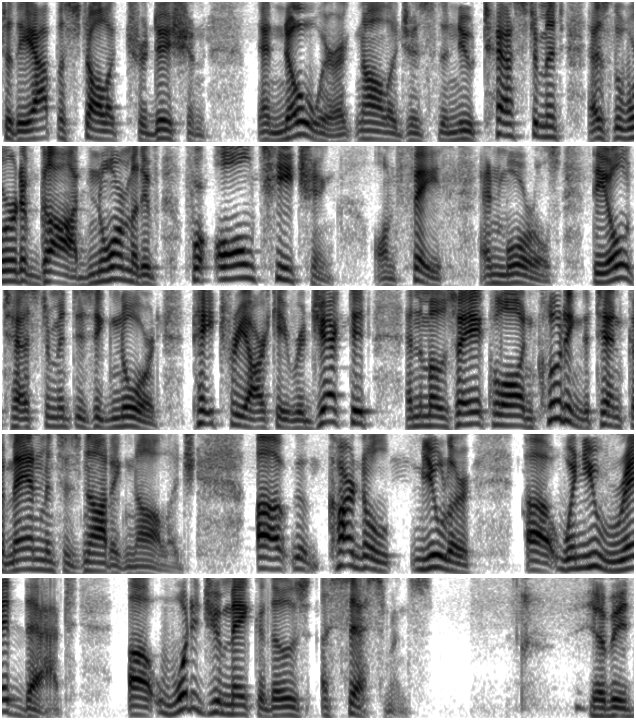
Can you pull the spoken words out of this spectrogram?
to the apostolic tradition, and nowhere acknowledges the New Testament as the Word of God, normative for all teaching on faith and morals. The Old Testament is ignored, patriarchy rejected, and the Mosaic Law, including the Ten Commandments, is not acknowledged. Uh, Cardinal Mueller, uh, when you read that, uh, what did you make of those assessments? Yeah, we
